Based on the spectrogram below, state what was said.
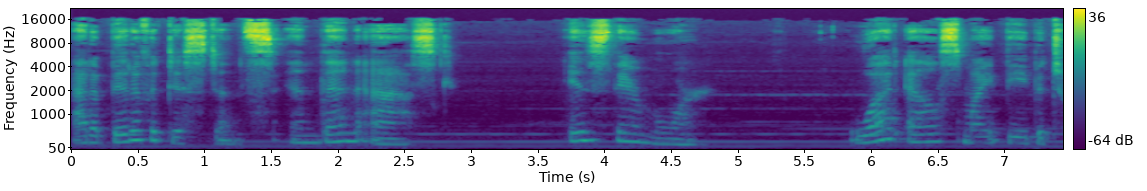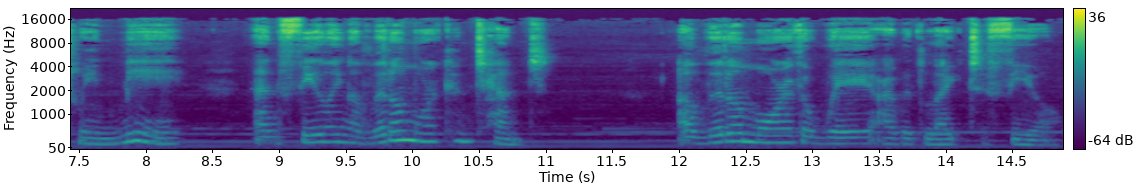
at a bit of a distance and then ask, Is there more? What else might be between me and feeling a little more content, a little more the way I would like to feel.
